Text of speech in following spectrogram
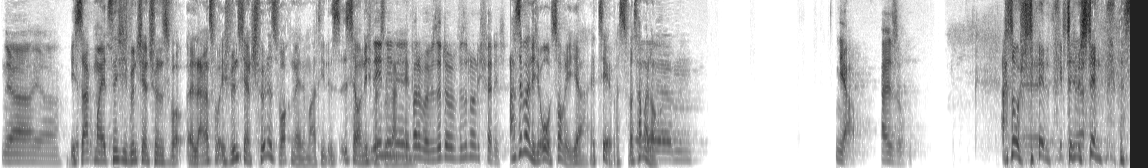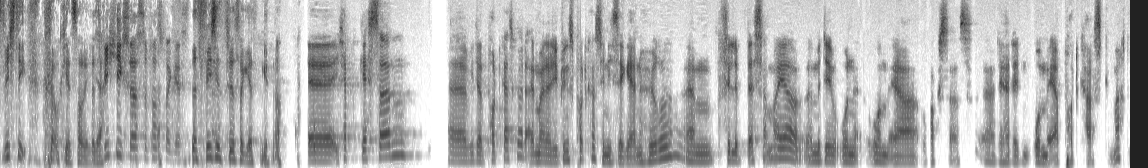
Ja, ja. Ich sag mal jetzt nicht, ich wünsche dir ein schönes, Wo äh, langes Wo ich wünsche dir ein schönes Wochenende, Martin. Es ist ja auch nicht nee, mehr so nee, lange. Nee, warte mal, wir sind, wir sind noch nicht fertig. Ach, sind wir nicht? Oh, sorry, ja, erzähl, was, was ähm, haben wir noch? Ähm, ja, also. Ach so, stimmt, äh, stimmt, ja, stimmt. Das Wichtigste. Okay, sorry. Das ja. Wichtigste hast du fast vergessen. Das Wichtigste hast du vergessen, genau. Äh, ich habe gestern äh, wieder einen Podcast gehört, einen meiner Lieblingspodcasts, den ich sehr gerne höre. Ähm, Philipp Bessermeier äh, mit dem OMR Rockstars. Äh, der hat den OMR Podcast gemacht.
